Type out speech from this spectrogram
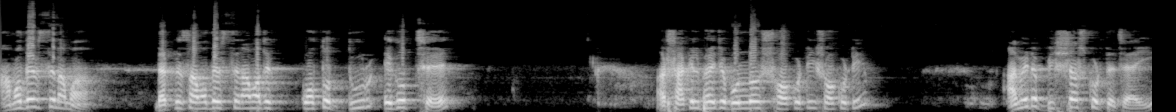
আমাদের সিনেমা। দ্যাট মিনস আমাদের সিনেমা যে কত দূর এগোচ্ছে। আর শাকিল ভাই যে বলল, শ কোটি শ কোটি। আমি এটা বিশ্বাস করতে চাই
